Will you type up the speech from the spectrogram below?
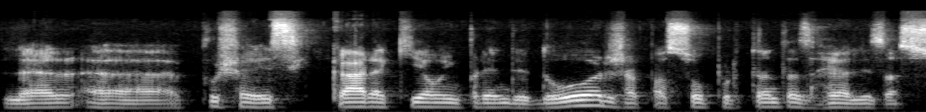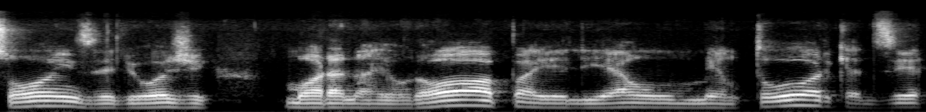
Né? Uh, puxa, esse cara aqui é um empreendedor, já passou por tantas realizações, ele hoje mora na Europa, ele é um mentor, quer dizer,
